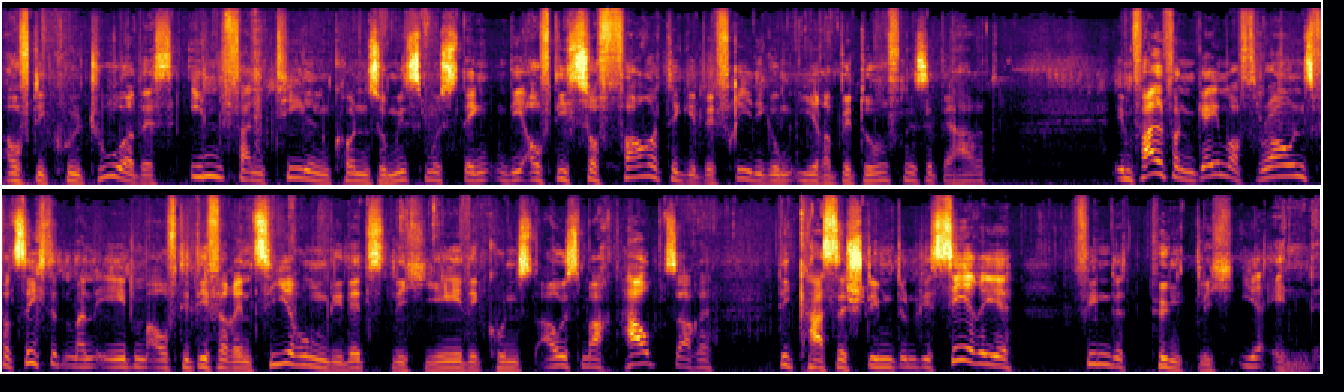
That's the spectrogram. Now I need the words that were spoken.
auf die Kultur des infantilen Konsumismus denken, die auf die sofortige Befriedigung ihrer Bedürfnisse beharrt? Im Fall von Game of Thrones verzichtet man eben auf die Differenzierung, die letztlich jede Kunst ausmacht. Hauptsache, die Kasse stimmt und die Serie findet pünktlich ihr Ende.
